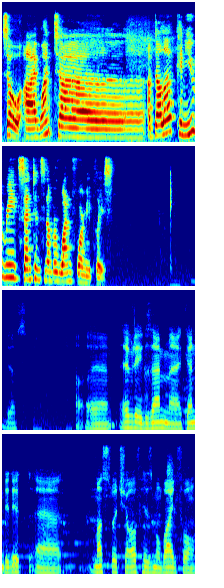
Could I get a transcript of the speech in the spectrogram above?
So I want uh, Abdullah. Can you read sentence number one for me, please? Yes. Uh, every exam uh, candidate uh, must switch off his mobile phone.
